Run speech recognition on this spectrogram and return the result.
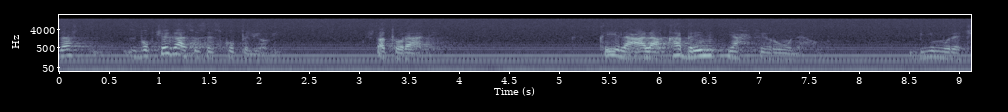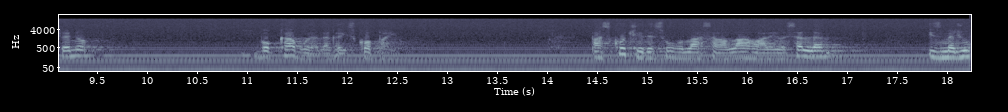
Zašto? Zbog čega su se skupili ovi? Šta to radi? Kila ala kabrin jahfirunahu bi mu rečeno zbog kabura da ga iskopaju pa skoči Resulullah sallallahu alaihi ve sellem između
